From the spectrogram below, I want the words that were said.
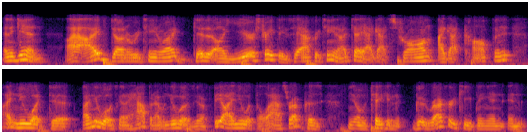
and again, I, I've done a routine where I did it a year straight, the exact routine. I tell you, I got strong, I got confident. I knew what to, I knew what was going to happen. I knew what I was going to feel. I knew what the last rep because you know taking good record keeping and and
